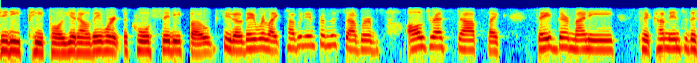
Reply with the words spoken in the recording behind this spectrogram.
city people you know they weren't the cool city folks you know they were like coming in from the suburbs all dressed up like saved their money to come into the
